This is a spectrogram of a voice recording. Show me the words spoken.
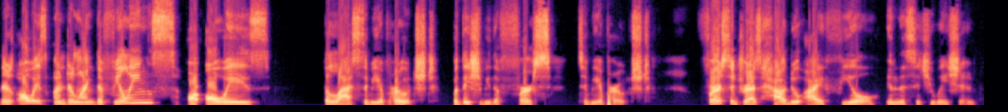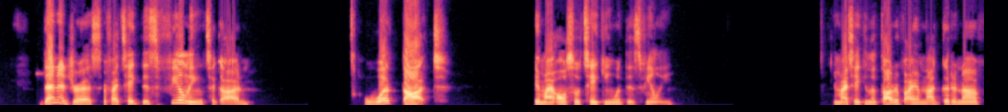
there's always underlying, the feelings are always the last to be approached, but they should be the first to be approached. First, address how do I feel in this situation? Then, address if I take this feeling to God, what thought am I also taking with this feeling? Am I taking the thought of I am not good enough?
